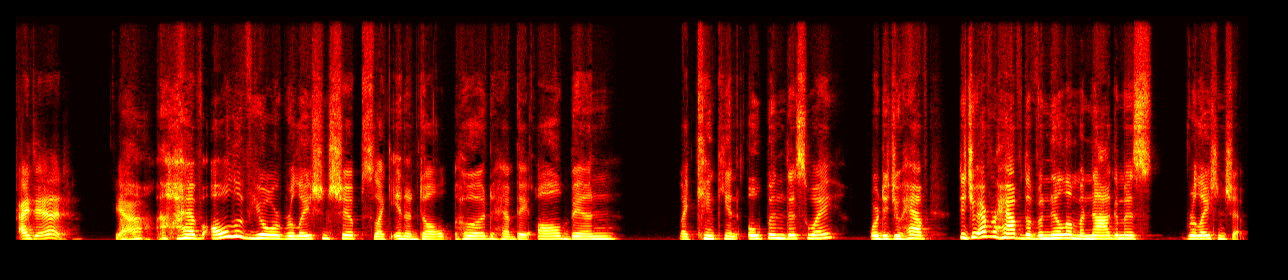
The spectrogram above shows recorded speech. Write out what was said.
I did. Yeah. Uh-huh. Have all of your relationships, like in adulthood, have they all been like kinky and open this way? Or did you have, did you ever have the vanilla monogamous relationship?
